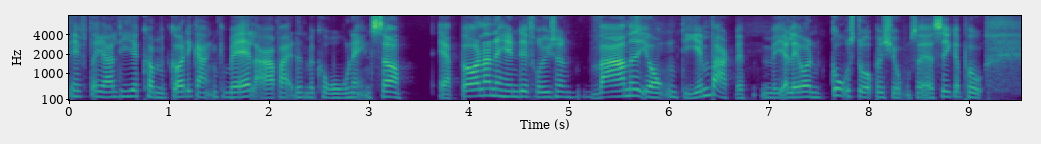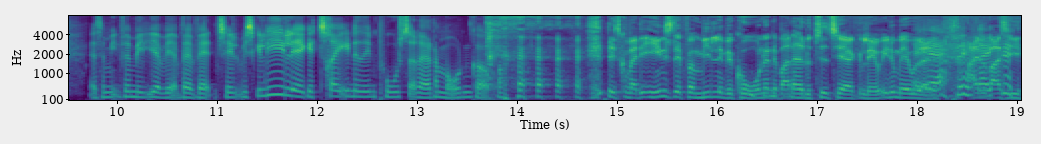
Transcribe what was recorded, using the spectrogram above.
efter jeg lige er kommet godt i gang med alt arbejdet med coronaen, så er bollerne hentet i fryseren, varmet i ovnen, de hjemmebagte. Jeg laver en god stor portion, så jeg er sikker på, altså min familie er ved at være vant til. Vi skal lige lægge tre ned i en pose, så der er der Morten kopper. det skulle være det eneste familie ved corona, det var, der havde du tid til at lave endnu mere ud af ja, det. det Ej, jeg vil bare sige,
